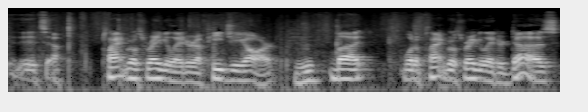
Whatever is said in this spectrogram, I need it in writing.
it's a plant growth regulator, a PGR, mm-hmm. but what a plant growth regulator does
